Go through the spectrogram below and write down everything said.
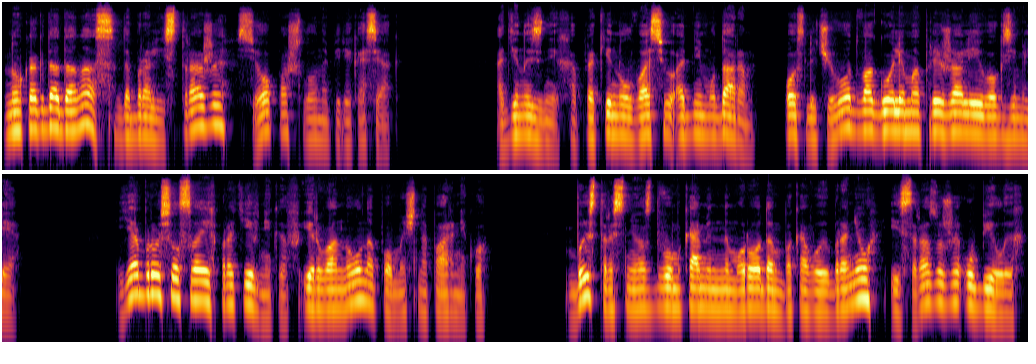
Но когда до нас добрались стражи, все пошло наперекосяк. Один из них опрокинул Васю одним ударом, после чего два голема прижали его к земле. Я бросил своих противников и рванул на помощь напарнику. Быстро снес двум каменным уродам боковую броню и сразу же убил их.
